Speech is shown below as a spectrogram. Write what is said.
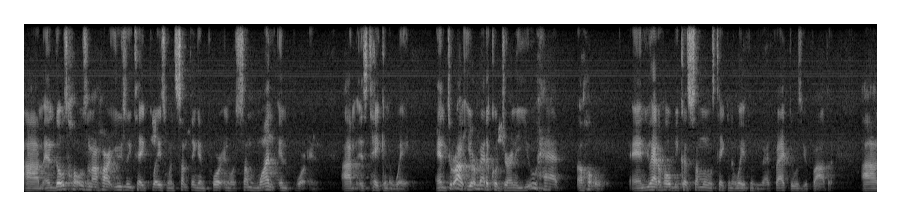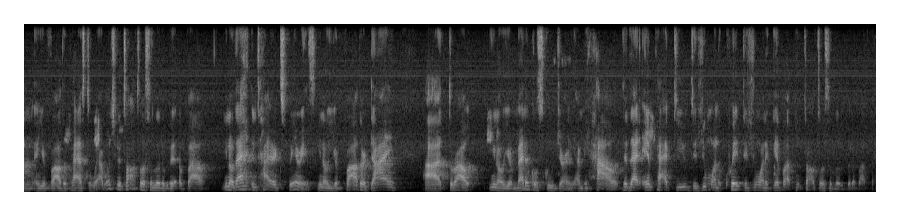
Um, and those holes in our heart usually take place when something important or someone important um, is taken away. And throughout your medical journey, you had a hole. And you had a hole because someone was taken away from you. In fact, it was your father. Um, and your father passed away. I want you to talk to us a little bit about, you know, that entire experience. You know, your father dying uh, throughout, you know, your medical school journey. I mean, how did that impact you? Did you want to quit? Did you want to give up? Can you talk to us a little bit about that?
